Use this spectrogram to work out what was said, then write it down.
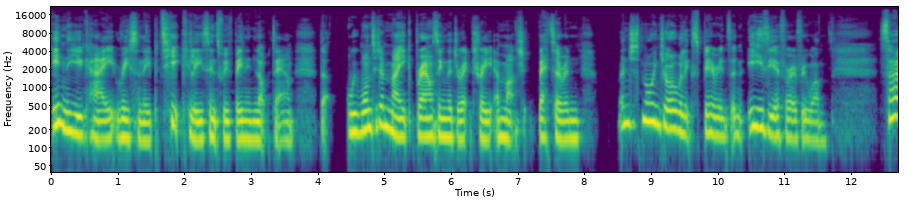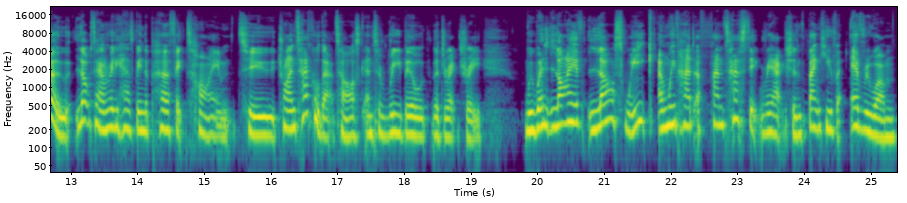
in the UK recently, particularly since we've been in lockdown, that we wanted to make browsing the directory a much better and and just more enjoyable experience and easier for everyone. So, lockdown really has been the perfect time to try and tackle that task and to rebuild the directory. We went live last week and we've had a fantastic reaction. Thank you for everyone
